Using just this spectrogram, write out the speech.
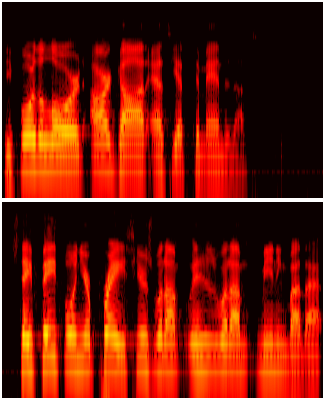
before the Lord our God as he hath commanded us. Stay faithful in your praise. Here's what I'm, here's what I'm meaning by that.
